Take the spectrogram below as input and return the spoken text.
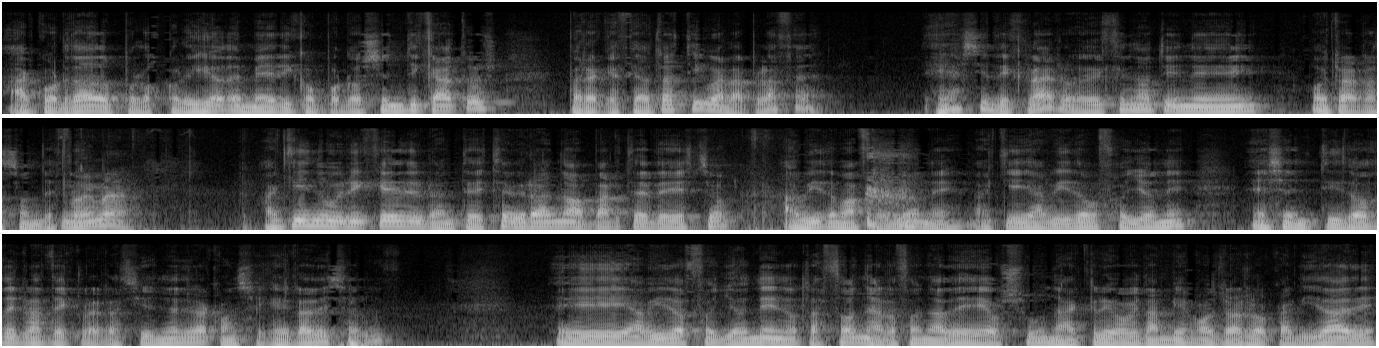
acordado por los colegios de médicos, por los sindicatos, para que sea atractiva la plaza. Es así de claro, es que no tiene otra razón de ser. No hay más. Aquí en Urique, durante este verano, aparte de esto, ha habido más follones. Aquí ha habido follones en sentido de las declaraciones de la consejera de salud. Eh, ha habido follones en otras zonas, la zona de Osuna, creo que también en otras localidades.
